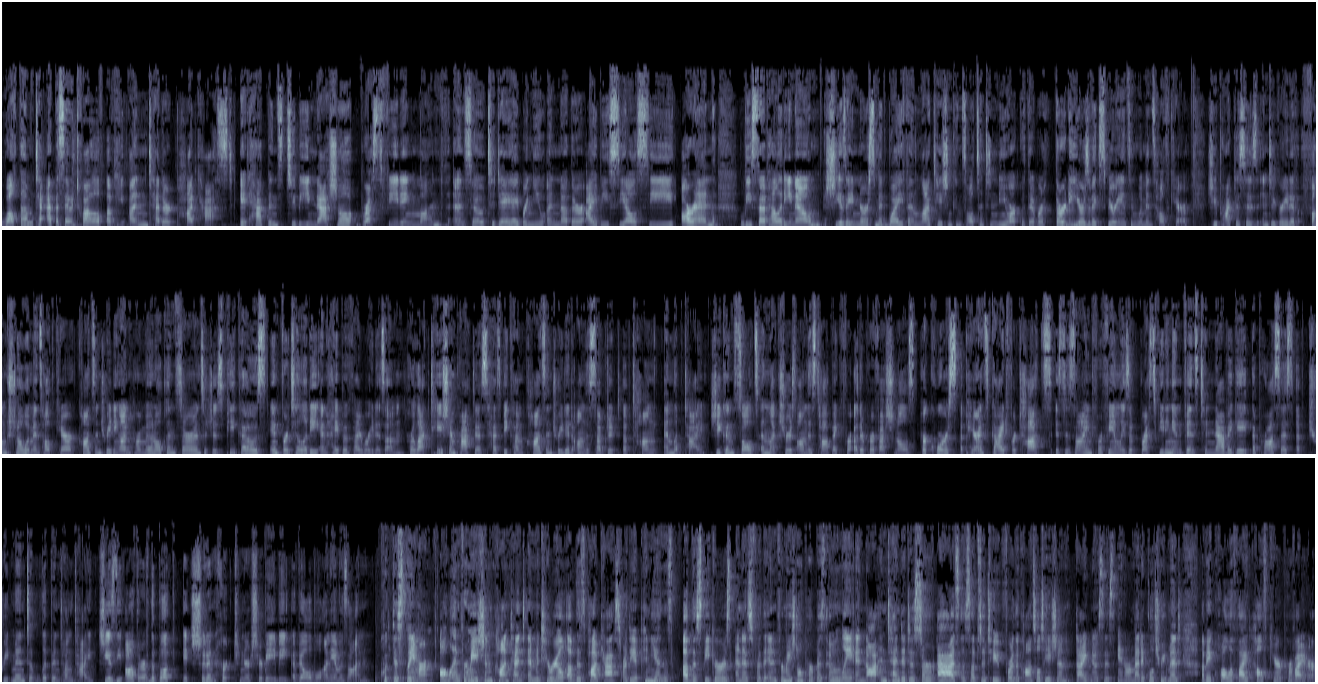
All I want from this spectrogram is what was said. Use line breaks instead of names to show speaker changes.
Welcome to episode 12 of the Untethered podcast. It happens to be National Breastfeeding Month, and so today I bring you another IBCLC RN, Lisa Paladino. She is a nurse midwife and lactation consultant in New York with over 30 years of experience in women's healthcare. She practices integrative functional women's healthcare, concentrating on hormonal concerns such as PCOS, infertility, and hypothyroidism. Her lactation practice has become concentrated on the subject of tongue and lip tie. She consults and lectures on this topic for other professionals. Her course, A Parent's Guide for Tots, is designed for families of breastfeeding infants to navigate the process of treatment of lip and tongue tie. She is the author of the book, It Shouldn't Hurt to Nurse Your Baby, available on Amazon. Quick disclaimer all information, content, and material of this podcast are the opinions of the speakers and is for the informational purpose only and not intended to serve as a substitute for the consultation, diagnosis, and or medical treatment of a qualified healthcare provider.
